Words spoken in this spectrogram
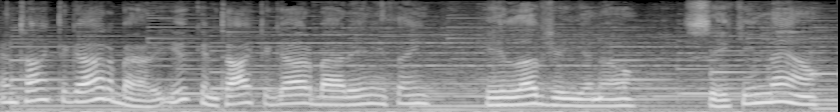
and talk to God about it. You can talk to God about anything. He loves you, you know. Seek Him now.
